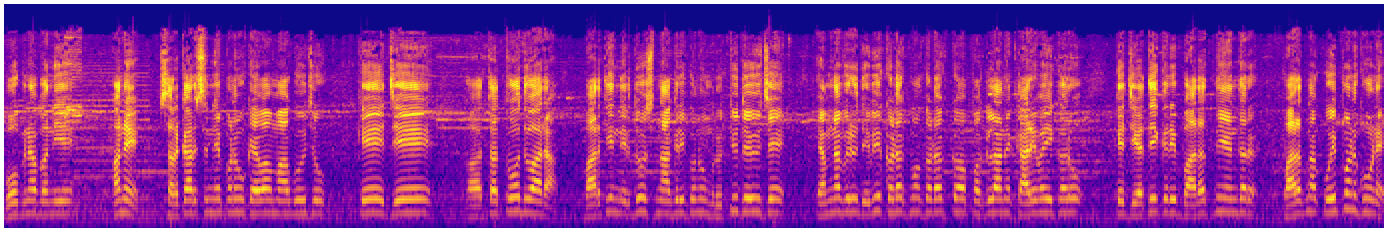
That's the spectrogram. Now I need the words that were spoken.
ભોગ ન બનીએ. અને સરકારશ્રીને પણ હું કહેવા માગું છું કે જે તત્વો દ્વારા ભારતીય નિર્દોષ નાગરિકોનું મૃત્યુ થયું છે, એમના વિરુદ્ધ એવી કડકમાં કડક પગલાં અને કાર્યવાહી કરો કે જેથી કરી ભારતની અંદર ભારતના કોઈપણ ખૂણે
